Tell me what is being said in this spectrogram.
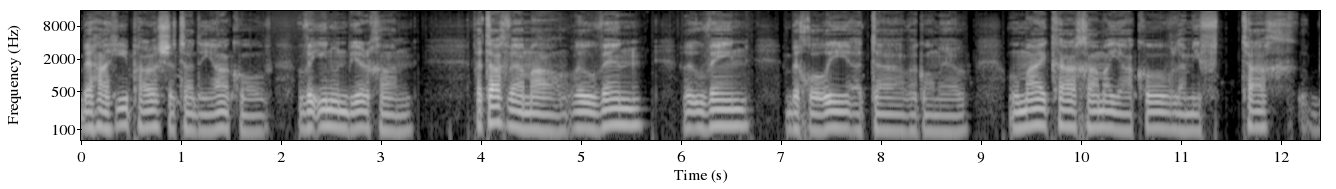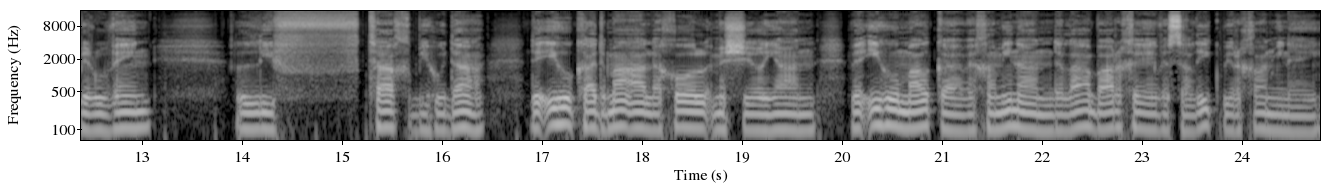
בההי פרשתא דיעקב, ואינון בירחן. פתח ואמר, ראובן, ראובן, בכורי אתה וגומר, ומאי כך חמה יעקב למפתח בראובן, לפתח ביהודה, דאיהו קדמה לכל משיריין, ואיהו מלכה וחמינן דלה ברכי וסליק ברכן מיני,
